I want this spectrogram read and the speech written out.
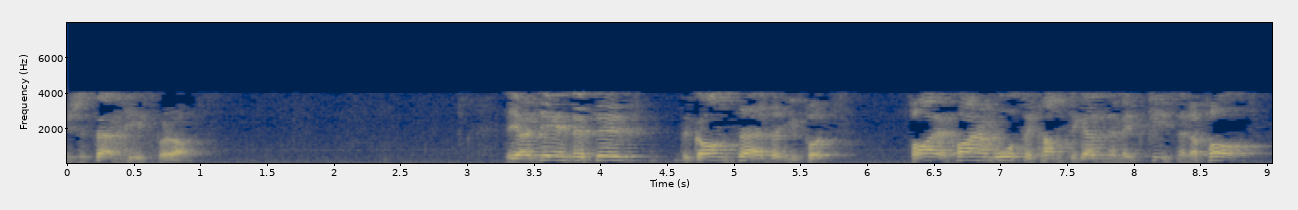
you should set peace for us. The idea in this is, the Gon said that you put fire, fire and water come together, they make peace in a pot.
